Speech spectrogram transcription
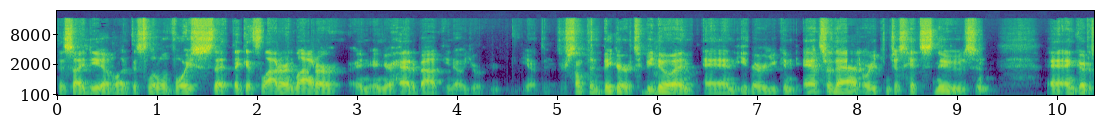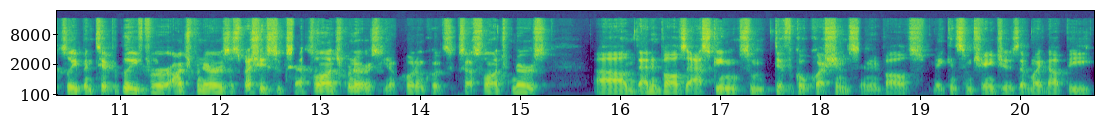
this idea of like this little voice that, that gets louder and louder in, in your head about you know you're you know there's something bigger to be doing. And either you can answer that or you can just hit snooze and and go to sleep. And typically for entrepreneurs especially successful entrepreneurs you know quote unquote successful entrepreneurs um, that involves asking some difficult questions and involves making some changes that might not be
